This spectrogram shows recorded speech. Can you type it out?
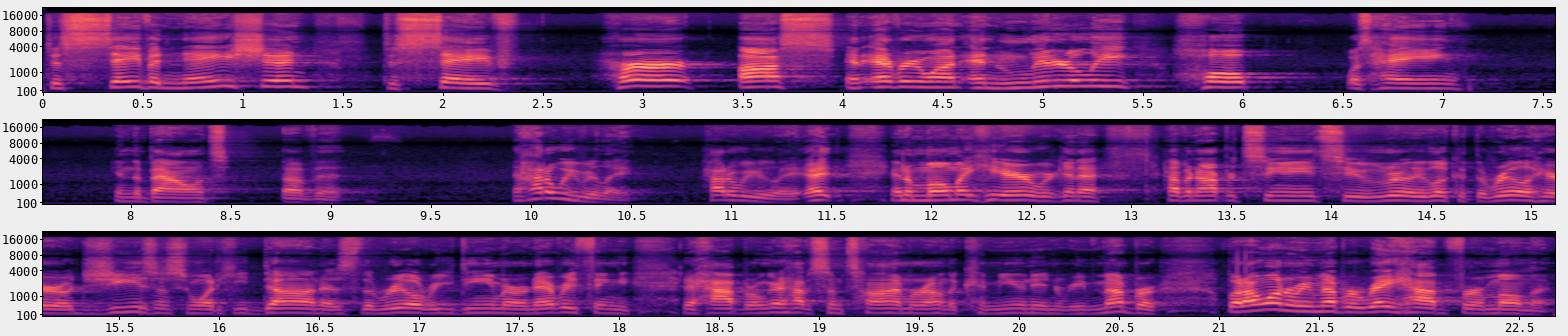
to save a nation, to save her, us, and everyone, and literally hope was hanging in the balance of it. Now, how do we relate? How do we relate? In a moment here, we're going to have an opportunity to really look at the real hero, Jesus, and what he done as the real Redeemer and everything that happened. We're going to have some time around the communion and remember. But I want to remember Rahab for a moment.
